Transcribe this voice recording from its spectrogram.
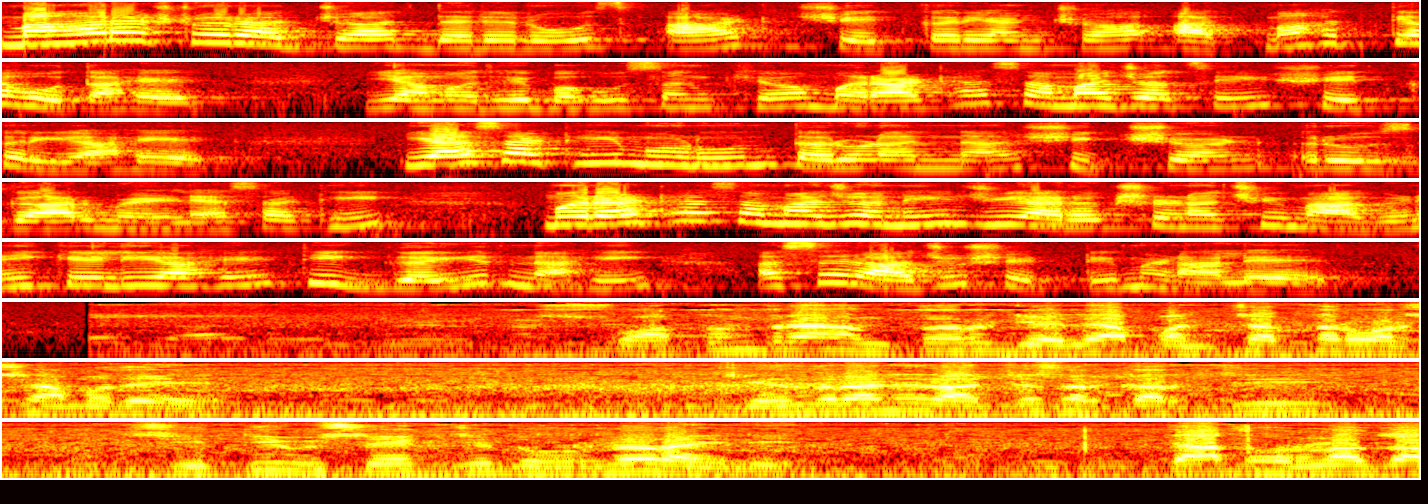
महाराष्ट्र राज्यात दररोज आठ शेतकऱ्यांच्या आत्महत्या होत आहेत. यामध्ये बहुसंख्य मराठा समाजाचे शेतकरी आहेत. यासाठी म्हणून तरुणांना शिक्षण रोजगार मिळण्यासाठी मराठा समाजाने जी आरक्षणाची मागणी केली आहे ती गैर नाही असं राजू शेट्टी म्हणाले आहेत. स्वातंत्र्यानंतर गेल्या पंच्याहत्तर वर्षामध्ये केंद्र आणि राज्य सरकारची शेतीविषयक जी धोरणं राहिली त्या धोरणाचा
